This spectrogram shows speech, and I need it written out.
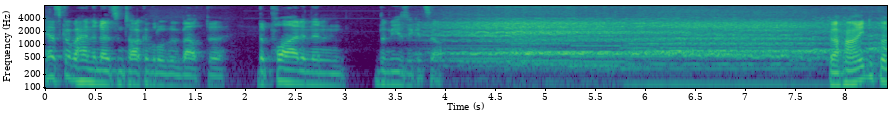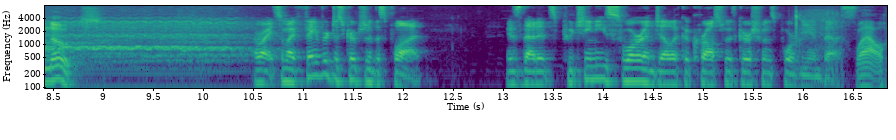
Yeah, let's go behind the notes and talk a little bit about the the plot and then the music itself. Behind the Notes. All right, so my favorite description of this plot is that it's Puccini's Suor Angelica crossed with Gershwin's Porgy and Bess. wow.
